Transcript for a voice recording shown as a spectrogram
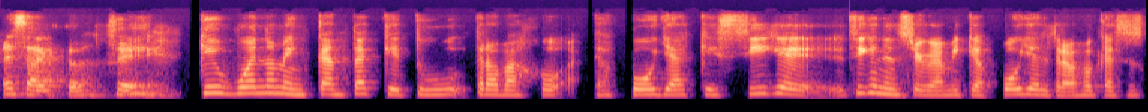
Exacto, sí. qué bueno, me encanta que tu trabajo te apoya, que sigue, sigue en Instagram y que apoya el trabajo que haces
